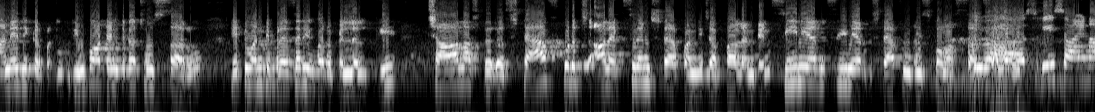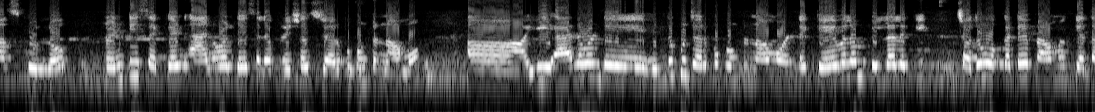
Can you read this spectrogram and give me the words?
అనేది ఇక్కడ ఇంపార్టెంట్గా చూస్తారు. ఎటువంటి ప్రెజర్ ఇవ్వరు పిల్లలకి. చాలా స్టాఫ్ కూడా చాలా ఎక్సలెంట్ స్టాఫ్ అండి చెప్పాలంటే. సీనియర్ సీనియర్ స్టాఫ్ని తీసుకొని వస్తారు. శ్రీ సాయినాథ్ స్కూల్లో twenty second annual day celebrations జరుపుకుంటున్నాము. ఈ యాన్యువల్ డే ఎందుకు జరుపుకుంటున్నాము అంటే కేవలం పిల్లలకి చదువు ఒక్కటే ప్రాముఖ్యత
